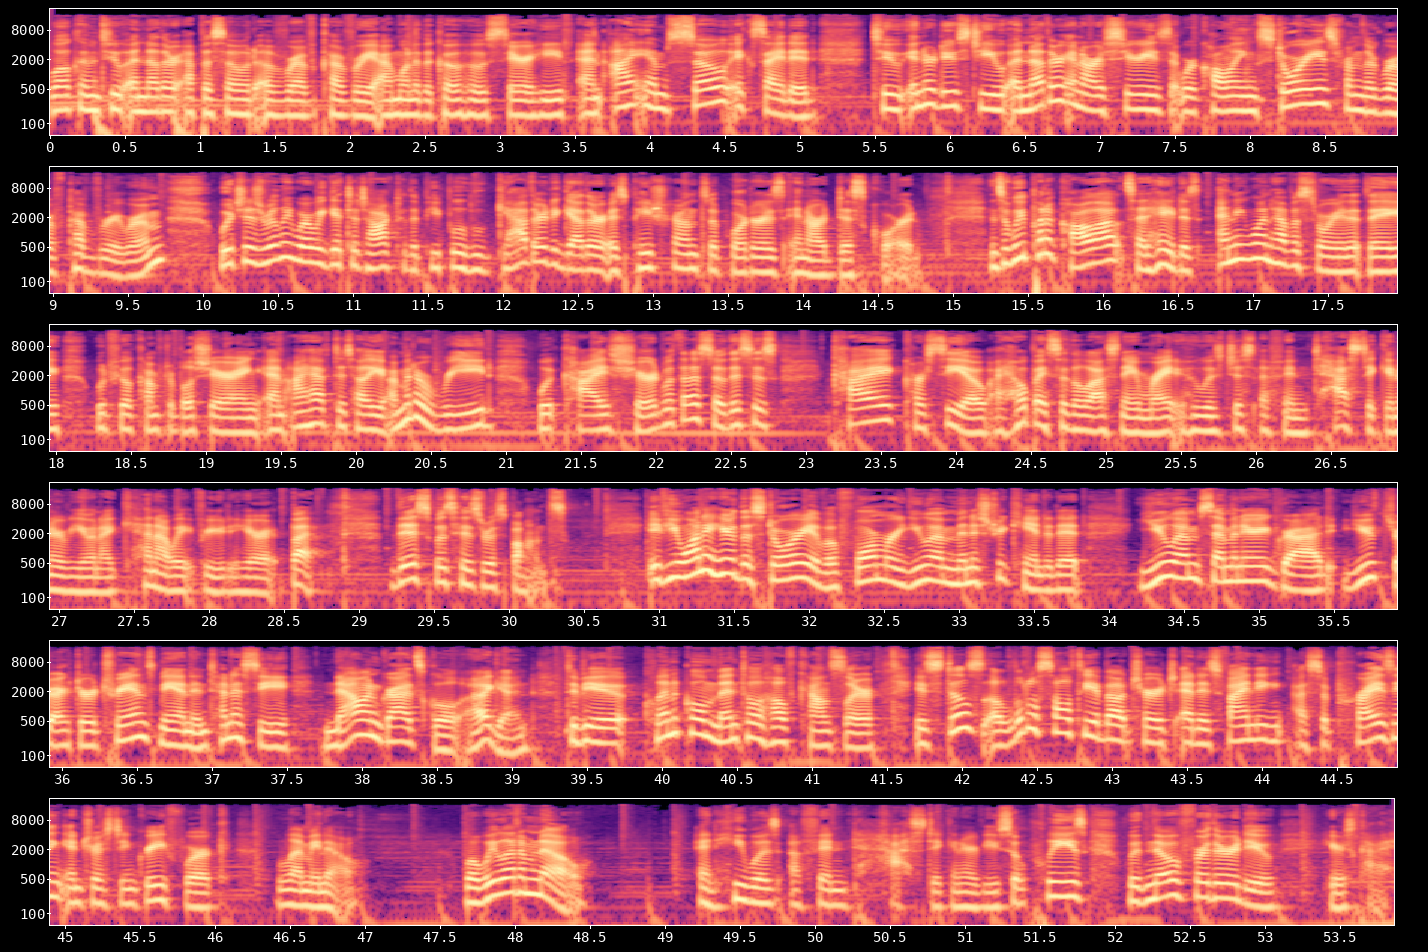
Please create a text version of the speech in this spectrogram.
Welcome to another episode of Rev Recovery. I'm one of the co hosts, Sarah Heath, and I am so excited to introduce to you another in our series that we're calling Stories from the REVcovery Room, which is really where we get to talk to the people who gather together as Patreon supporters in our Discord. And so we put a call out, said, Hey, does anyone have a story that they would feel comfortable sharing? And I have to tell you, I'm going to read what Kai shared with us. So this is Kai Carico, I hope I said the last name right, who was just a fantastic interview, and I cannot wait for you to hear it. But this was his response. If you want to hear the story of a former UM ministry candidate, UM seminary grad, youth director, trans man in Tennessee, now in grad school again, to be a clinical mental health counselor, is still a little salty about church and is finding a surprising interest in grief work, let me know. Well, we let him know and he was a fantastic interview. So please, with no further ado, here's Kai.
